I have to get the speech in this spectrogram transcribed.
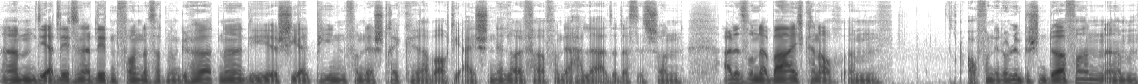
ähm, die Athletinnen und Athleten von, das hat man gehört, ne? die Ski-Alpinen von der Strecke, aber auch die Eisschnellläufer von der Halle. Also das ist schon alles wunderbar. Ich kann auch, ähm, auch von den Olympischen Dörfern ähm,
